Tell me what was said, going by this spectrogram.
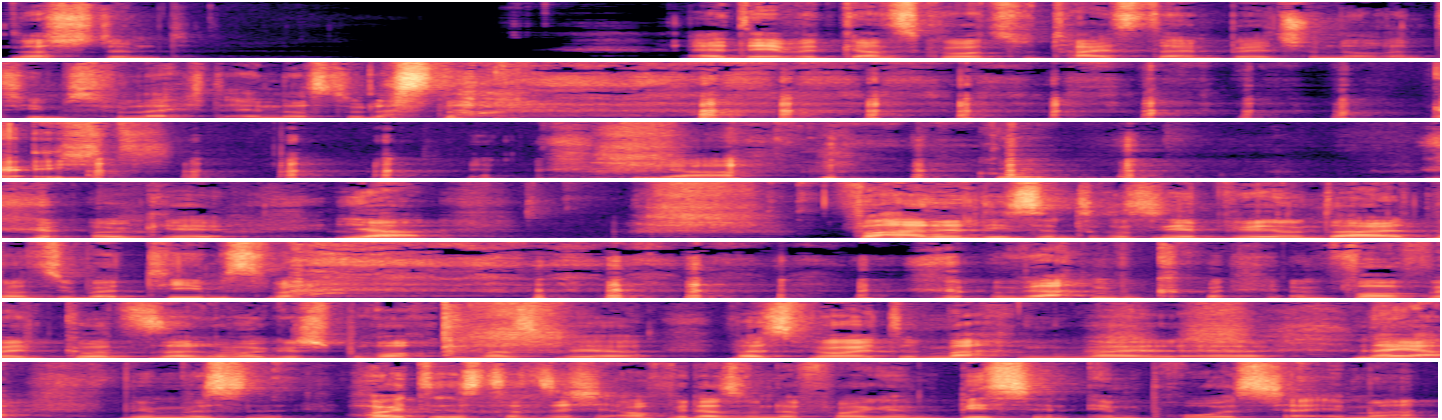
Das stimmt. Äh, David, ganz kurz, du teilst deinen Bildschirm noch in Teams. Vielleicht änderst du das noch. Echt? ja. Cool. Okay. Ja. Für alle, die es interessiert, wir unterhalten uns über Teams. Und wir haben im Vorfeld kurz darüber gesprochen, was wir, was wir heute machen, weil, äh, naja, wir müssen, heute ist tatsächlich auch wieder so eine Folge, ein bisschen Impro ist ja immer.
